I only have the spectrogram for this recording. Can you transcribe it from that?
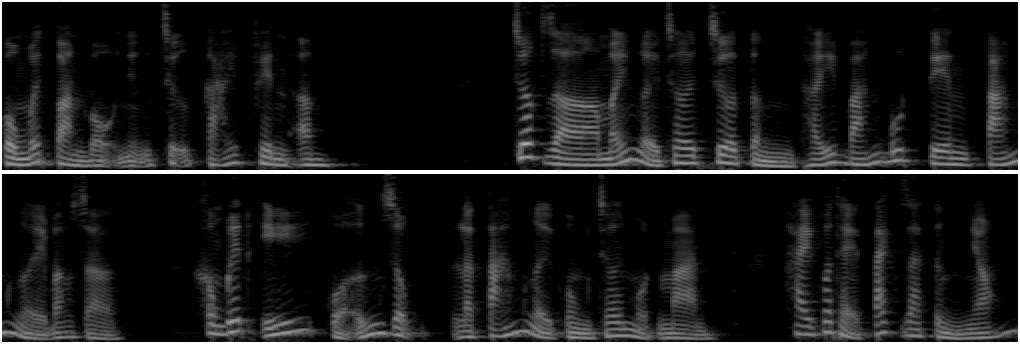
cùng với toàn bộ những chữ cái phiên âm. Trước giờ mấy người chơi chưa từng thấy bán bút tiên 8 người bao giờ. Không biết ý của ứng dụng là 8 người cùng chơi một màn hay có thể tách ra từng nhóm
